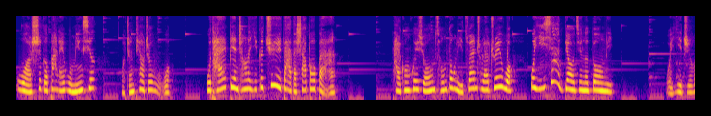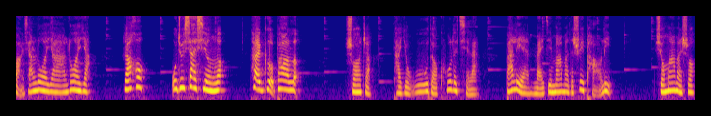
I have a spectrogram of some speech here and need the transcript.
我是个芭蕾舞明星，我正跳着舞，舞台变成了一个巨大的沙包板。太空灰熊从洞里钻出来追我，我一下掉进了洞里。我一直往下落呀落呀，然后我就吓醒了，太可怕了。说着，他又呜呜地哭了起来，把脸埋进妈妈的睡袍里。熊妈妈说。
